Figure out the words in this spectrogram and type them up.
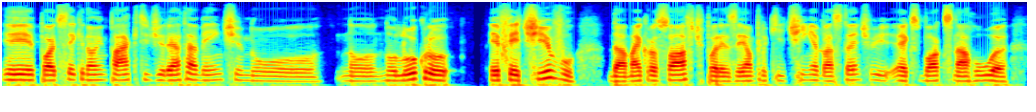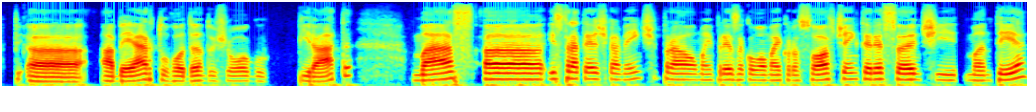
e pode ser que não impacte diretamente no, no, no lucro efetivo da Microsoft, por exemplo, que tinha bastante Xbox na rua uh, aberto, rodando o jogo pirata, mas uh, estrategicamente para uma empresa como a Microsoft é interessante manter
